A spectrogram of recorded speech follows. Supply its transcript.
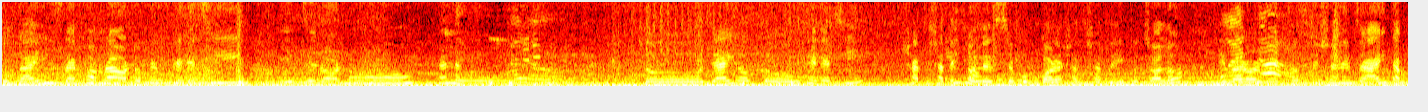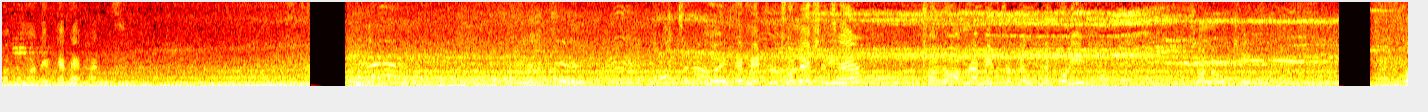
তো গাইজ দেখো আমরা অটোতে উঠে গেছি। এই যে রণ হ্যালো তো যাই হোক তো উঠে গেছি সাথে সাথেই চলে এসছে বুক করার সাথে সাথেই। তো চলো, এবার ওর মেট্রো স্টেশনে যাই, তারপর তোমাদেরকে দেখাচ্ছি। যে মেট্রো চলে এসেছে। চলো, আমরা মেট্রোতে উঠে পড়ি। চলো, উঠি। তো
